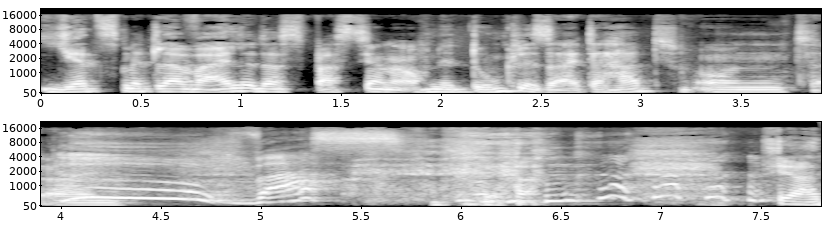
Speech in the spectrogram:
jetzt mittlerweile, dass Bastian auch eine dunkle Seite hat. Und ähm, was? ja. Tja,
